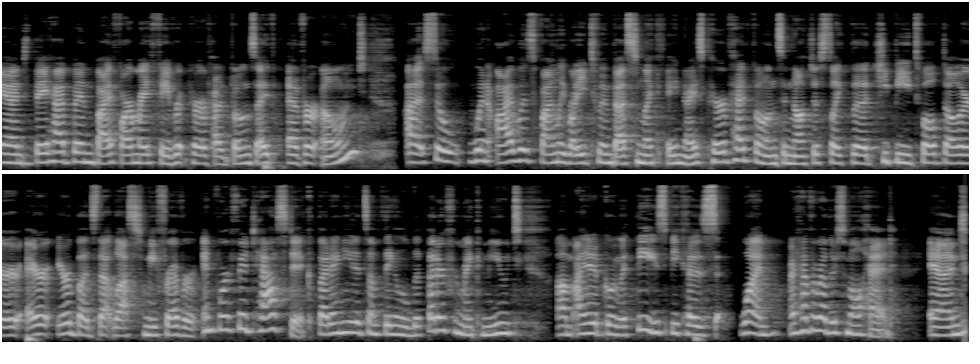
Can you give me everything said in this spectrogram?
and they have been by far my favorite pair of headphones I've ever owned. Uh, so when I was finally ready to invest in like a nice pair of headphones and not just like the cheapy twelve dollar air- earbuds that lasted me forever and were fantastic, but I needed something a little bit better for my commute. Um, I ended up going with these because one, I have a rather small head. And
